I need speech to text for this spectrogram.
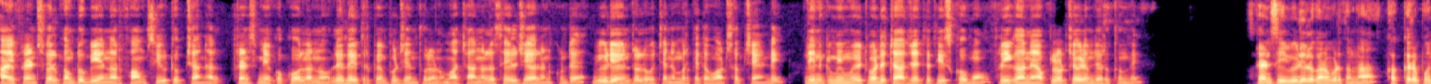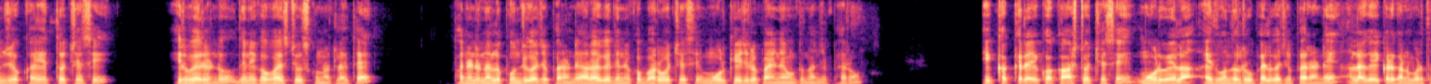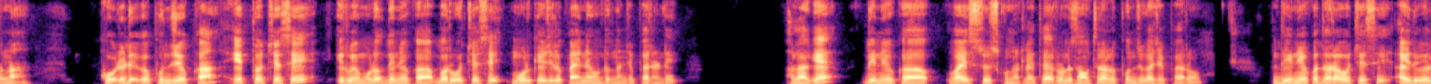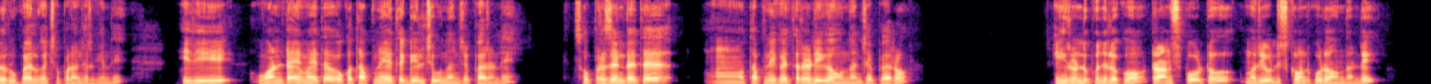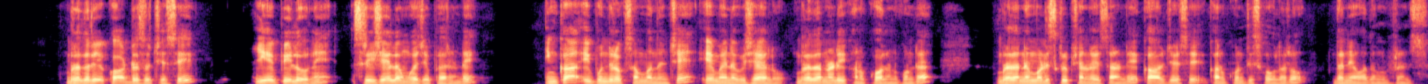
Hi friends welcome to BNR farms YouTube channel friends మీ యొక్క కోళ్ళను లేదా ఇతర పెంపుడు జంతువులను మా ఛానల్లో సేల్ చేయాలనుకుంటే వీడియో ఇంట్రోలో వచ్చే నెంబర్కి అయితే వాట్సాప్ చేయండి. దీనికి మేము ఎటువంటి ఛార్జ్ అయితే తీసుకోము ఫ్రీగానే అప్లోడ్ చేయడం జరుగుతుంది. ఫ్రెండ్స్ ఈ వీడియోలో కనబడుతున్న కక్కెర పుంజు యొక్క ఎత్తు వచ్చేసి ఇరవై రెండు. దీని యొక్క వయసు చూసుకున్నట్లయితే పన్నెండు నెలల పుంజుగా చెప్పారండి. అలాగే దీని యొక్క బరువు వచ్చేసి మూడు కేజీల పైనే ఉంటుందని చెప్పారు. ఈ కక్కెర యొక్క కాస్ట్ వచ్చేసి మూడు వేల ఐదు వందల రూపాయలుగా చెప్పారండి. అలాగే ఇక్కడ కనబడుతున్న కోడిడేగ పుంజు యొక్క ఎత్తు వచ్చేసి ఇరవై మూడు. దీని యొక్క బరువు వచ్చేసి మూడు కేజీల పైనే ఉంటుందని చెప్పారండి. అలాగే దీని యొక్క వయసు చూసుకున్నట్లయితే రెండు సంవత్సరాల పుంజుగా చెప్పారు. దీని యొక్క ధర వచ్చేసి ఐదు వేల రూపాయలుగా చెప్పడం జరిగింది. ఇది వన్ టైం అయితే ఒక తప్ని అయితే గెలిచి ఉందని చెప్పారండి. సో ప్రజెంట్ అయితే తప్నీకి అయితే రెడీగా ఉందని చెప్పారు. ఈ రెండు పుంజులకు ట్రాన్స్పోర్టు మరియు డిస్కౌంట్ కూడా ఉందండి. బ్రదర్ యొక్క అడ్రస్ వచ్చేసి ఏపీలోని శ్రీశైలంగా చెప్పారండి. ఇంకా ఈ పుంజులకు సంబంధించి ఏమైనా విషయాలు బ్రదర్ని అడిగి కనుక్కోవాలనుకుంటే బ్రదర్ నెంబర్ డిస్క్రిప్షన్లో ఇస్తానండి. కాల్ చేసి కనుక్కొని తీసుకోగలరు. ధన్యవాదములు ఫ్రెండ్స్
